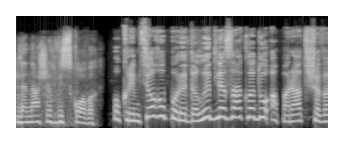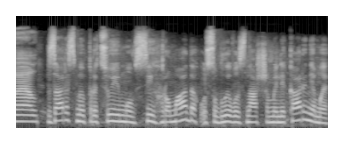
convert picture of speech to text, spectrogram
для наших військових. Окрім цього, передали для закладу апарат ШВЛ. Зараз ми працюємо в всіх громадах, особливо з нашими лікарнями,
